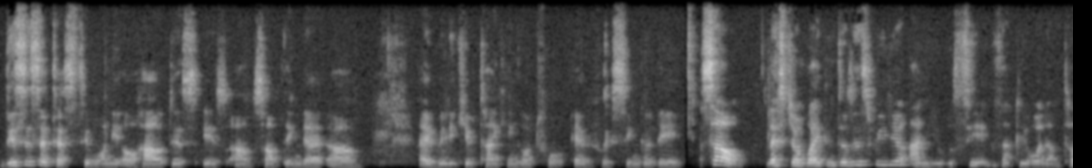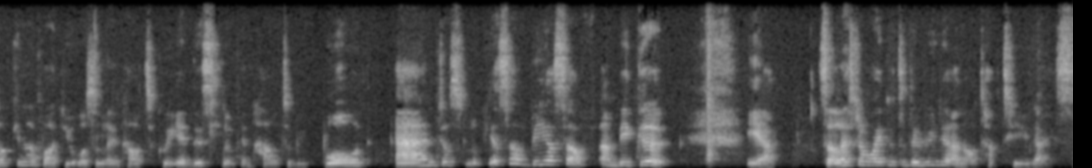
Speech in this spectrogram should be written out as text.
this is a testimony or how this is um something that um I really keep thanking God for every single day. So let's jump right into this video and you will see exactly what I'm talking about. You also learn how to create this look and how to be bold and just look yourself, be yourself and be good. Yeah, so let's jump right into the video and I'll talk to you guys.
